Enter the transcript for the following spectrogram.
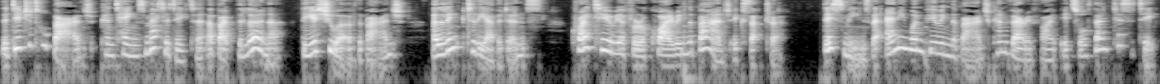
The digital badge contains metadata about the learner, the issuer of the badge, a link to the evidence, criteria for acquiring the badge, etc. This means that anyone viewing the badge can verify its authenticity.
